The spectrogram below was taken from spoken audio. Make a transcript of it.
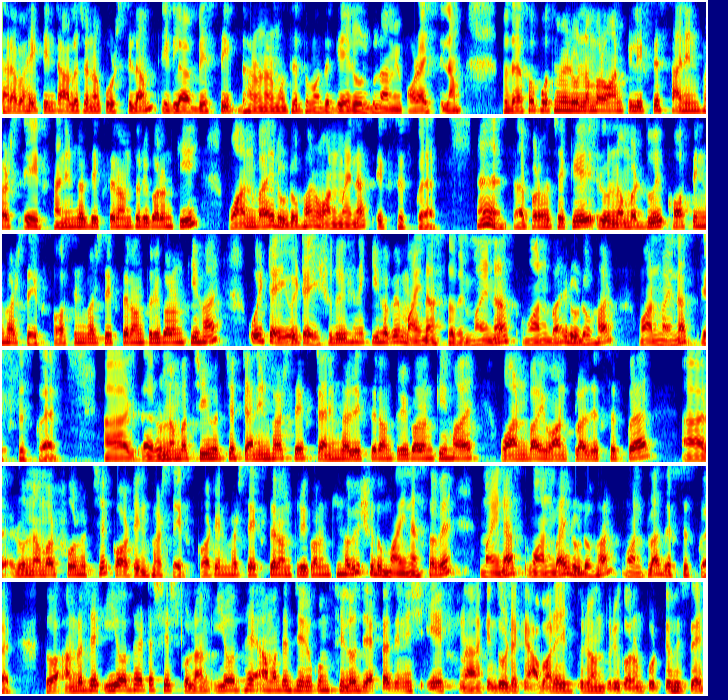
ধারাবাহিক তিনটা আলোচনা করছিলাম। এগুলা বেসিক ধারণার মধ্যে তোমাদেরকে এই রুলগুলো আমি পড়াইছিলাম। তো দেখো, প্রথমে রোল নাম্বার ওয়ান কি লিখছে? Sine inverse x sine inverse এক্সের অন্তরীকরণ কি? One by root over one minus x square হ্যাঁ তারপর হচ্ছে কি রুল নাম্বার দুই cos inverse x cos inverse এক্সের অন্তরীকরণ কি হয়? ওইটাই ওইটাই। শুধু এখানে কি হবে? মাইনাস হবে। Minus one by root over one minus x square R rule number three হচ্ছে tan inverse x tan inverse এক্সের অন্তরীকরণ কি হয়? One by one plus x square R rule number four হচ্ছে cot inverse x cot inverse এক্সের অন্তরীকরণ কি হবে? শুধু মাইনাস হবে। Minus one by root over one plus x square তো আমরা যে ই অধ্যায়টা শেষ করলাম ই অধ্যায়ে আমাদের যেরকম ছিল যে একটা জিনিস এক্স না, কিন্তু ওটাকে আবার এক্স ধরে অন্তরীকরণ করতে হয়েছে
